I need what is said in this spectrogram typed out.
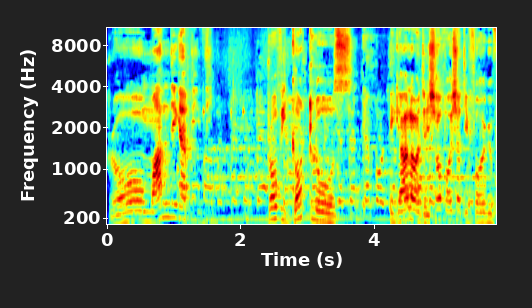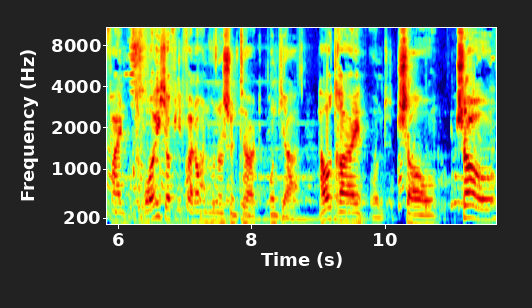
Bro, Mann, Digga, wie, wie, Bro, wie gottlos. Egal, Leute, ich hoffe, euch hat die Folge gefallen. Euch auf jeden Fall noch einen wunderschönen Tag. Und ja, haut rein und ciao. Ciao.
